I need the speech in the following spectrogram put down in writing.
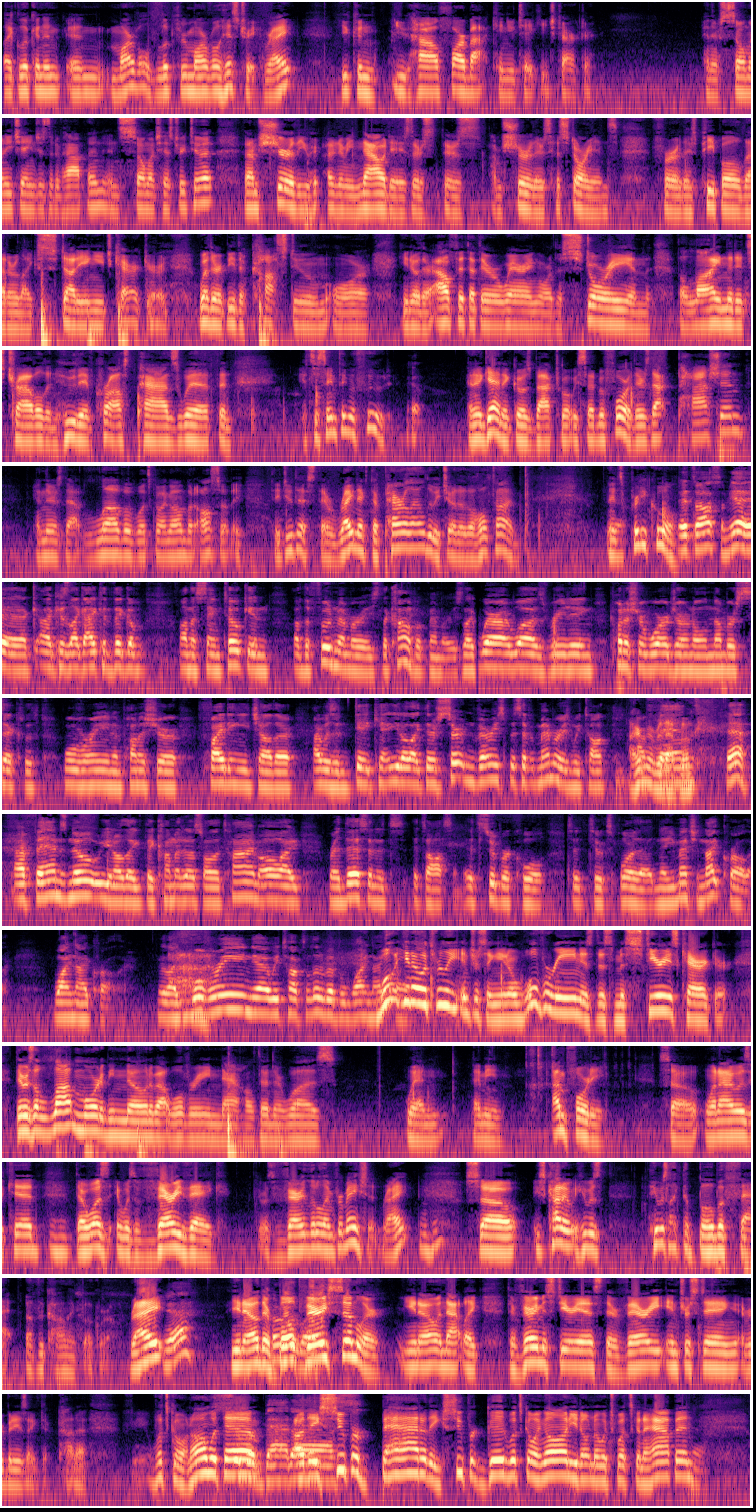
like looking in, in Marvel, look through Marvel history, right? You can you how far back can you take each character? And there's so many changes that have happened and so much history to it. And I'm sure that you, I mean nowadays there's there's I'm sure there's historians for there's people that are like studying each character and whether it be the costume or you know their outfit that they were wearing or the story and the line that it's traveled and who they've crossed paths with and it's the same thing with food. Yep. And again, it goes back to what we said before. There's that passion and there's that love of what's going on, but also they, they do this. They're right next, they're parallel to each other the whole time. It's pretty cool. It's awesome. Yeah, yeah, yeah. Because like I can think of on the same token of the food memories, the comic book memories, like where I was reading Punisher War Journal number six with Wolverine and Punisher fighting each other. I was in day camp. You know, like there's certain very specific memories we talk. I remember that book. Yeah, our fans know. You know, like they come at us all the time. Oh, I read this, and it's it's awesome. It's super cool to to explore that. Now you mentioned Nightcrawler. Why Nightcrawler? You're like ah. Wolverine. Yeah, we talked a little bit, but why Nightcrawler? Well, you know, it's really interesting. You know, Wolverine is this mysterious character. There is a lot more to be known about Wolverine now than there was when, I mean, I'm 40. So when I was a kid, mm-hmm. there was, it was very vague. There was very little information, right? Mm-hmm. So he's kind of, he was, he was like the Boba Fett of the comic book world, right? yeah. You know, they're Totally both was. very similar, you know, in that like they're very mysterious, they're very interesting. Everybody's like they're kind of what's going on with Super them? Are they super bad? Are they super good? What's going on? You don't know which what's going to happen.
